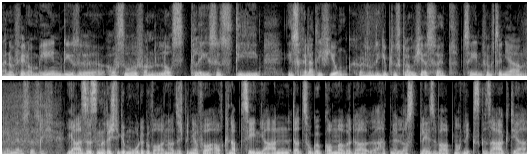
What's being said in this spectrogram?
einem Phänomen, diese Aufsuche von Lost Places, die ist relativ jung. Also die gibt es, glaube ich, erst seit 10, 15 Jahren. Länger ist das nicht. Ja, es ist eine richtige Mode geworden. Also ich bin ja vor auch knapp zehn Jahren dazu gekommen, aber da hat mir Lost Place überhaupt noch nichts gesagt. Ja,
